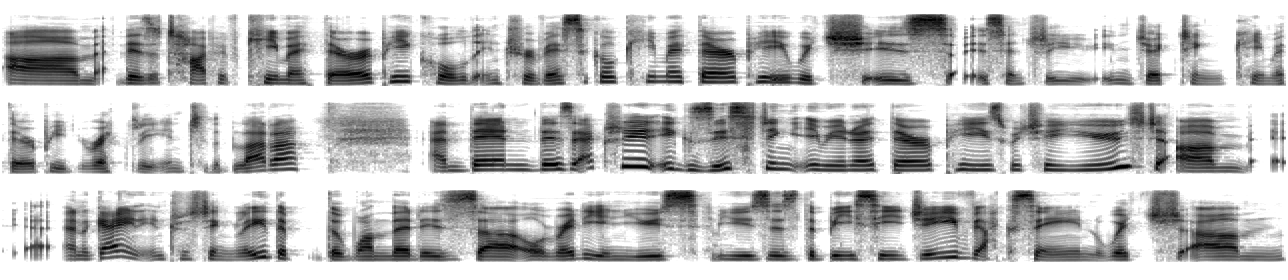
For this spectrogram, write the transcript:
Um, there's a type of chemotherapy called intravesical chemotherapy, which is essentially injecting chemotherapy directly into the bladder. And then there's actually existing immunotherapies which are used. Um, and again, interestingly, the, the one that is uh, already in use uses the BCG vaccine, which um,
